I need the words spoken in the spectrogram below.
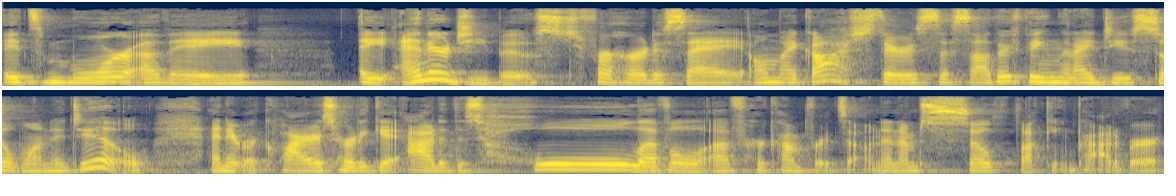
it's more of a a energy boost for her to say, "Oh my gosh, there's this other thing that I do still want to do." And it requires her to get out of this whole level of her comfort zone, and I'm so fucking proud of her.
